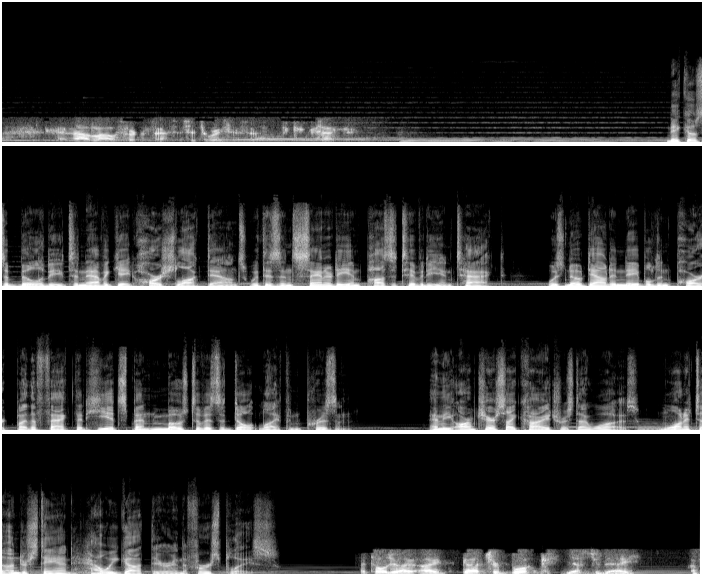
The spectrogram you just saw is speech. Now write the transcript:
and not allow circumstances, and situations to keep you stagnant. NACO's ability to navigate harsh lockdowns with his insanity and positivity intact was no doubt enabled in part by the fact that he had spent most of his adult life in prison. And the armchair psychiatrist I was wanted to understand how he got there in the first place. I told you I, I got your book yesterday. I've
